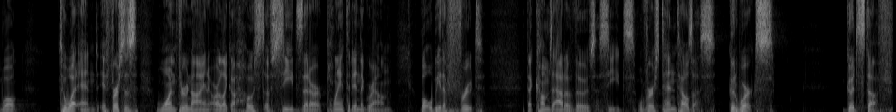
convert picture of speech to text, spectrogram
Well, to what end? If verses 1 through 9 are like a host of seeds that are planted in the ground, what will be the fruit that comes out of those seeds? Well, verse 10 tells us good works, good stuff,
